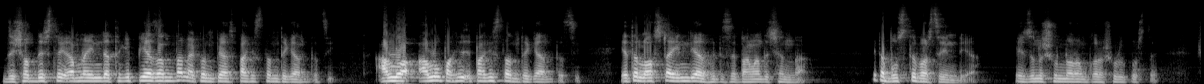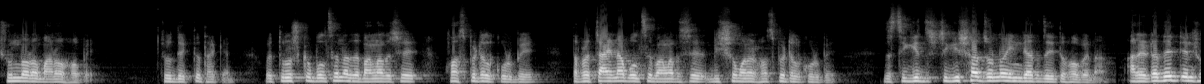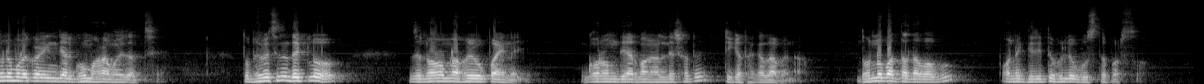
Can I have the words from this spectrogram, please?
যেসব দেশ থেকে আমরা ইন্ডিয়া থেকে পেঁয়াজ আনতাম, এখন পেঁয়াজ পাকিস্তান থেকে আনতেছি। আলু আলু পাকিস্তান থেকে আনতেছি। এতে লসটা ইন্ডিয়ার হইতেছে, বাংলাদেশের না। এটা বুঝতে পারছে ইন্ডিয়া। এই জন্য সুনরম করা শুরু করছে। সুনরম আরও হবে। শুধু দেখতে থাকেন। ওই তুরস্ক বলছে না যে বাংলাদেশে হসপিটাল করবে। তারপরে চায়না বলছে বাংলাদেশে বিশ্বমানের হসপিটাল করবে। যে চিকিৎসার জন্য ইন্ডিয়াতে যেতে হবে না। আর এটাতেই টেনশনে মনে করেন ইন্ডিয়ার ঘুম হারাম হয়ে যাচ্ছে। তো ভেবেচিন্তে দেখল যে নরম না হয়ে উপায় নেই। গরম দেওয়ার বাঙালিদের সাথে টিকে থাকা যাবে না। ধন্যবাদ দাদা বাবু অনেক দেরিতে হলেও বুঝতে পারছ।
